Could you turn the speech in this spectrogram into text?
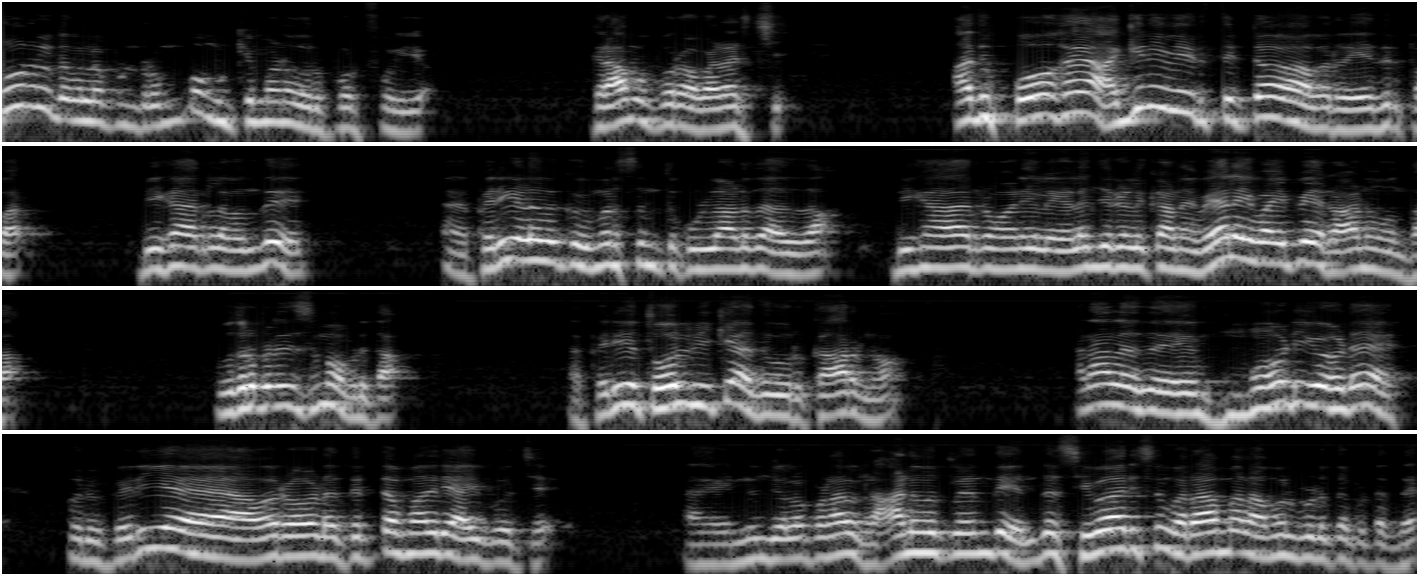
ரூரல் டெவலப்மெண்ட் ரொம்ப முக்கியமான ஒரு போர்ட்ஃபோலியோ கிராமப்புற வளர்ச்சி. அது போக அக்னிவீர் திட்டம் அவர் எதிர்ப்பார். பீகாரில் வந்து பெரிய அளவுக்கு விமர்சனத்துக்கு உள்ளானது அதுதான். பீகார் மாநில இளைஞர்களுக்கான வேலை வாய்ப்பே இராணுவம் தான் உத்தரப்பிரதேசமும் அப்படித்தான். பெரிய தோல்விக்கு அது ஒரு காரணம். ஆனால் அது மோடியோட ஒரு பெரிய அவரோட திட்டம் மாதிரி ஆகிப்போச்சு இன்னும் சொல்லப்போனால் இராணுவத்திலேருந்து எந்த சிபாரிசும் வராமல் அமல்படுத்தப்பட்டது.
